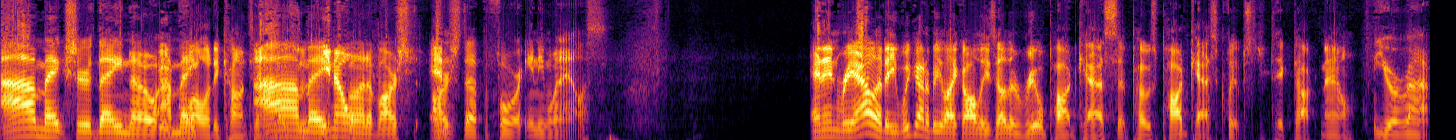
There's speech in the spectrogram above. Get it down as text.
I make sure they know. Good I make quality content. I posted. make you know, fun of our our and- stuff before anyone else. And in reality, we got to be like all these other real podcasts that post podcast clips to TikTok now. You're right.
